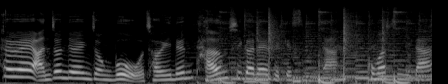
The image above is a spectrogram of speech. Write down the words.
해외 안전여행 정보 저희는 다음 시간에 뵙겠습니다. 고맙습니다.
